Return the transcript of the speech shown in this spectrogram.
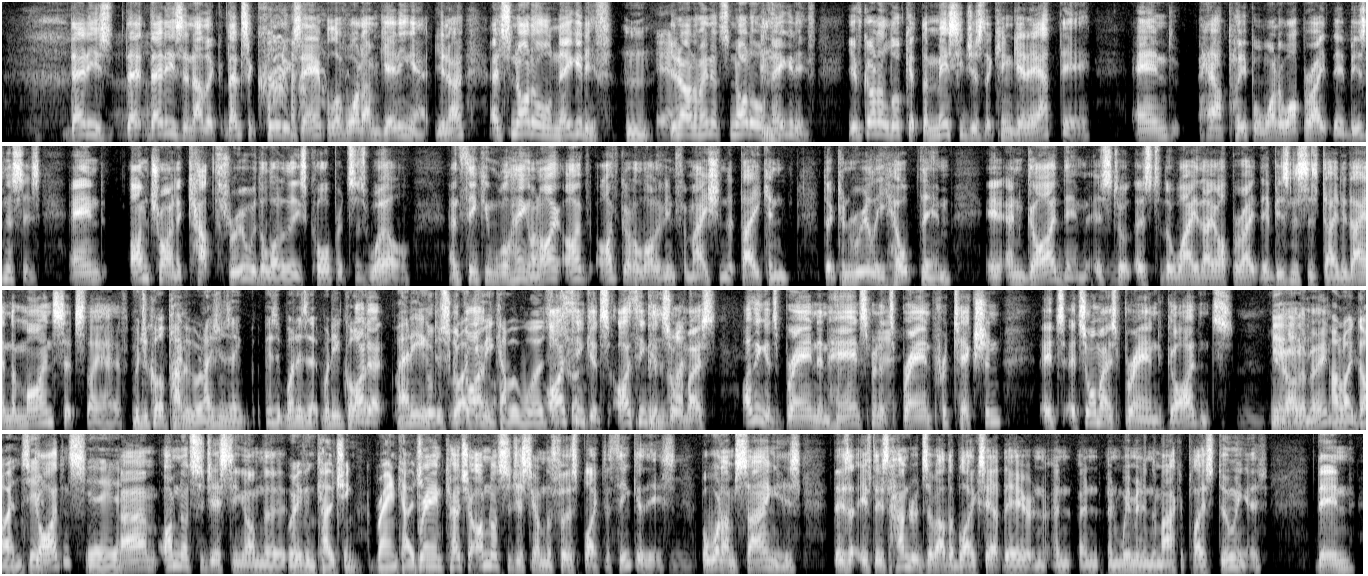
That is that that is another that's a crude example of what I'm getting at, you know? It's not all negative. Hmm. You know what I mean? It's not all negative. You've got to look at the messages that can get out there and how people want to operate their businesses. And I'm trying to cut through with a lot of these corporates as well and thinking, well, hang on, I, I've, I've got a lot of information that they can that can really help them and, and guide them as to as to the way they operate their businesses day to day and the mindsets they have. Would you call it public relations? Is it what is it? What do you call it? How do you look- describe? look, give I- me a couple of words. I think it's I think it's almost I think it's brand enhancement, it's brand protection. It's it's almost brand guidance. You Yeah, know what. I mean? I like guidance. Yeah. Guidance. Yeah, yeah. Um, I'm not suggesting I'm the or even coaching, brand coaching. brand coach. I'm not suggesting I'm the first bloke to think of this, but what I'm saying is, there's if there's hundreds of other blokes out there and, and, and, and women in the marketplace doing it, then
